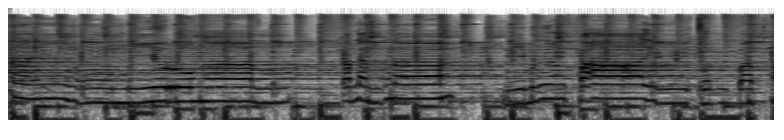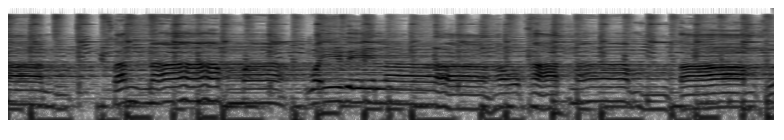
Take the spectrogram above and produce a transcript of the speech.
แห่งมีโรงงานกันแน่นนามีเมืองปลายชนประทานคันน้ำมาไว้เวลาเฮาขาดน้ำตามโคร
